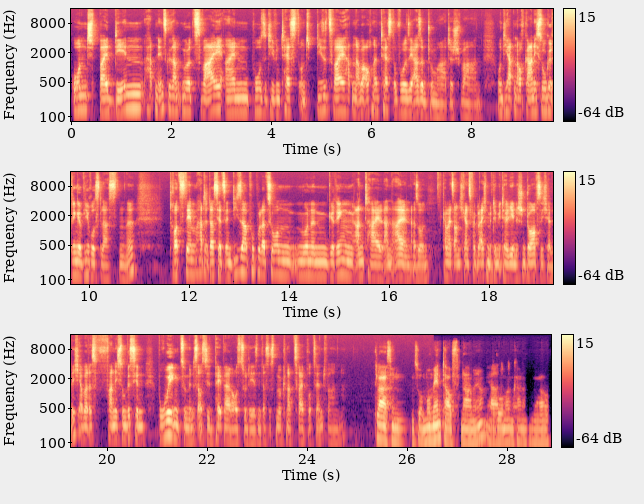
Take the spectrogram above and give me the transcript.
Und bei denen hatten insgesamt nur zwei einen positiven Test. Und diese zwei hatten aber auch einen Test, obwohl sie asymptomatisch waren. Und die hatten auch gar nicht so geringe Viruslasten. Ne? Trotzdem hatte das jetzt in dieser Population nur einen geringen Anteil an allen. Also kann man jetzt auch nicht ganz vergleichen mit dem italienischen Dorf sicherlich, aber das fand ich so ein bisschen beruhigend, zumindest aus diesem Paper herauszulesen, dass es nur knapp 2% waren. Ne? Klar, es sind so Momentaufnahmen, ja, wo man kann auch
